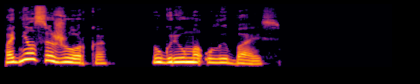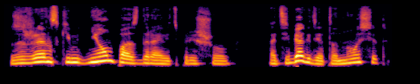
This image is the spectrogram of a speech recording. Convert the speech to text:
Поднялся Жорко, угрюмо улыбаясь. «С женским днем поздравить пришел, а тебя где-то носит».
